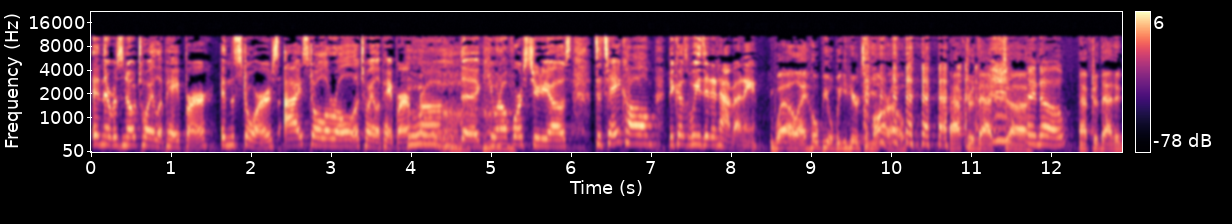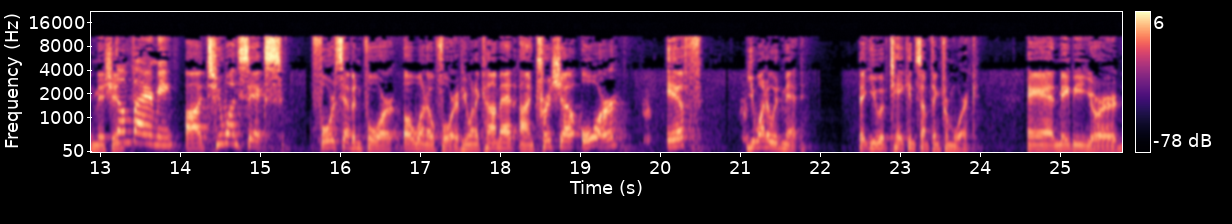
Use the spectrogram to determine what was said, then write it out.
and there was no toilet paper in the stores. I stole a roll of toilet paper from the Q104 studios to take home because we didn't have any. Well, I hope you'll be here tomorrow after that. Uh, I know. After that admission. Don't fire me. Uh, 216 474 0104. If you want to comment on Tricia or if you want to admit that you have taken something from work and maybe you're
